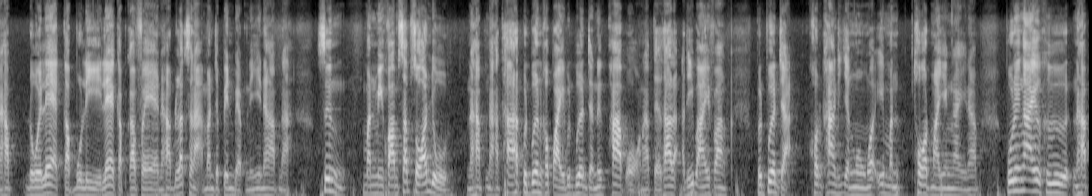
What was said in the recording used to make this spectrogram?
นะครับ โดยแลกกับบุหรี่แลกกับกาแฟนะครับ ลักษณะมันจะเป็นแบบนี้นะครับนะซึ่งมันมีความซับซ้อนอยู่นะครับนะถ้าเพื่อนๆเข้าไปเพื่อนๆจะนึกภาพออกนะครับ แต่ถ้าอธิบายให้ฟังเพื่อนๆจะค่อนข้างที่จะงงว่าเอ๊ะมันทอดมายังไงนะครับพูดง่ายๆก็คือนะครับ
